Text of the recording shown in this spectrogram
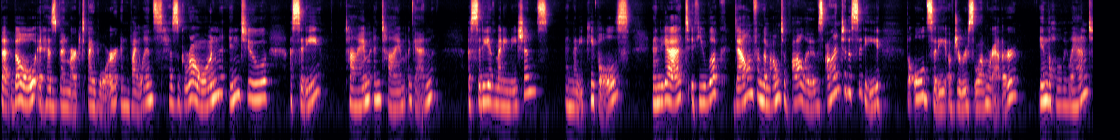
that, though it has been marked by war and violence, has grown into a city time and time again, a city of many nations and many peoples, and yet, if you look down from the Mount of Olives onto the city, the old city of Jerusalem, rather, in the Holy Land,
